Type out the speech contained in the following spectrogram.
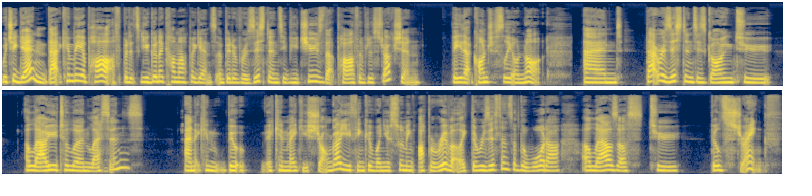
which again that can be a path but it's you're going to come up against a bit of resistance if you choose that path of destruction be that consciously or not. And that resistance is going to allow you to learn lessons and it can build it can make you stronger. You think of when you're swimming up a river, like the resistance of the water allows us to build strength.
